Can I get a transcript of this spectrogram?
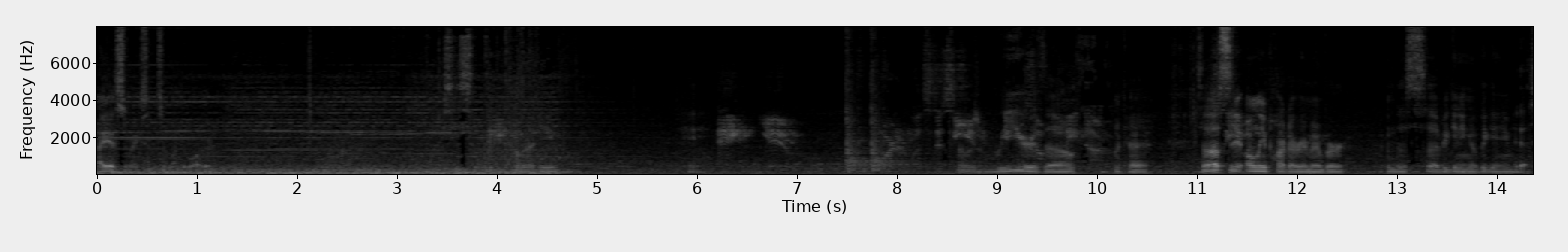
I guess it makes sense I'm underwater. I see something coming at you. Hey, Hey, you. Warden wants to see that was weird though. Okay, so that's the only part I remember in this uh, beginning of the game. Yes.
